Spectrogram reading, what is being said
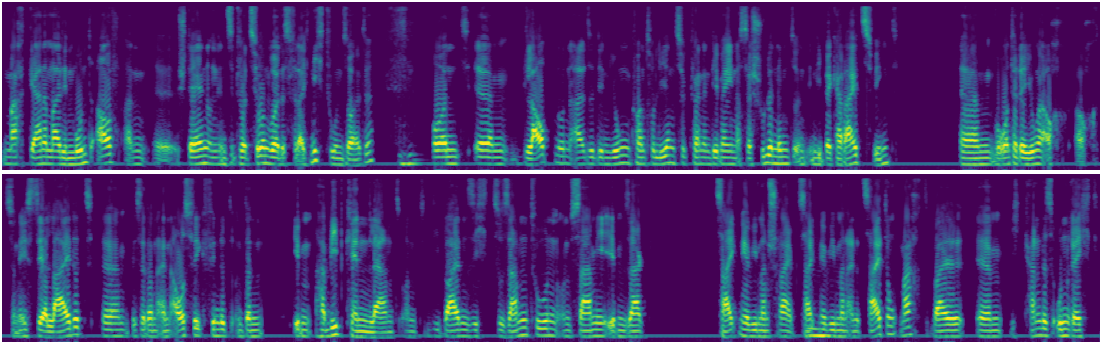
macht gerne mal den Mund auf an äh, Stellen und in Situationen, wo er das vielleicht nicht tun sollte. Mhm. Und ähm, glaubt nun also, den Jungen kontrollieren zu können, indem er ihn aus der Schule nimmt und in die Bäckerei zwingt. Ähm, worunter der Junge auch, auch zunächst sehr leidet, ähm, bis er dann einen Ausweg findet und dann eben Habib kennenlernt und die beiden sich zusammentun und Sami eben sagt, zeig mir, wie man schreibt, zeig mhm. mir, wie man eine Zeitung macht, weil ähm, ich kann das Unrecht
